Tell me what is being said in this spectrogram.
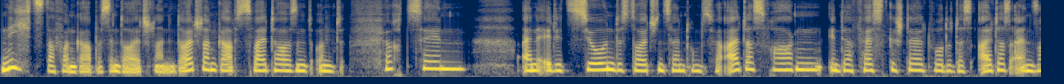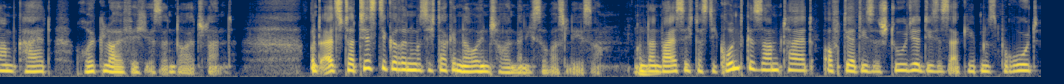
Nichts davon gab es in Deutschland. In Deutschland gab es 2014 eine Edition des Deutschen Zentrums für Altersfragen, in der festgestellt wurde, dass Alterseinsamkeit rückläufig ist in Deutschland. Und als Statistikerin muss ich da genau hinschauen, wenn ich sowas lese. Und dann weiß ich, dass die Grundgesamtheit, auf der diese Studie, dieses Ergebnis beruht,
